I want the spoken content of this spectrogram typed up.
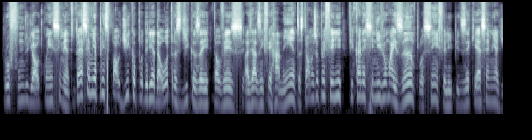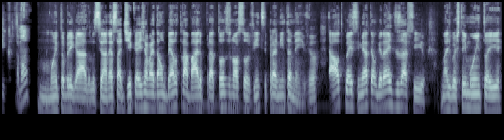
profundo de autoconhecimento. Então essa é a minha principal dica, eu poderia dar outras dicas aí, talvez baseadas em ferramentas, tal, mas eu preferi ficar nesse nível mais amplo assim, Felipe, e dizer que essa é a minha dica, tá bom? Muito obrigado, Luciano. Essa dica aí já vai dar um belo trabalho para todos os nossos ouvintes e para mim também, viu? Autoconhecimento é um grande desafio, mas gostei muito aí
